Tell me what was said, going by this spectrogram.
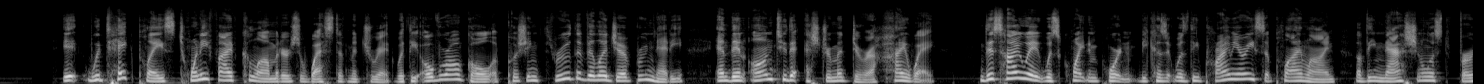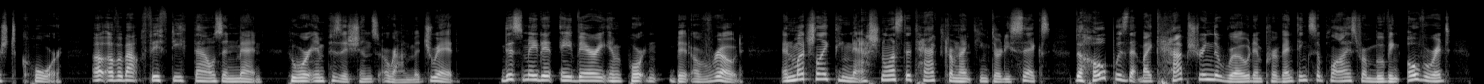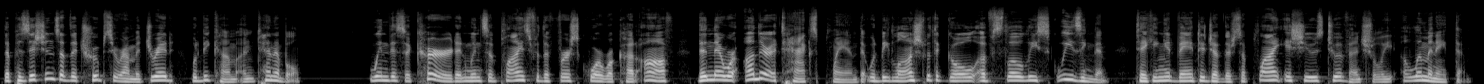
It would take place 25 kilometers west of Madrid with the overall goal of pushing through the village of Brunete and then onto the Estremadura Highway, this highway was quite important because it was the primary supply line of the Nationalist First Corps uh, of about 50,000 men who were in positions around Madrid. This made it a very important bit of road, and much like the nationalist attacks from 1936, the hope was that by capturing the road and preventing supplies from moving over it, the positions of the troops around Madrid would become untenable. When this occurred and when supplies for the First Corps were cut off, then there were other attacks planned that would be launched with the goal of slowly squeezing them, taking advantage of their supply issues to eventually eliminate them.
